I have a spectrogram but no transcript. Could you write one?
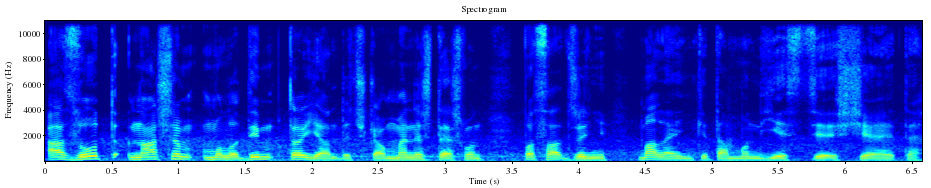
азот нашим молодим трояндочкам. У мене ж теж вон посаджені маленькі, там вон є ще це,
